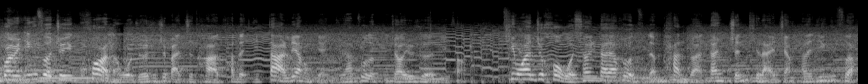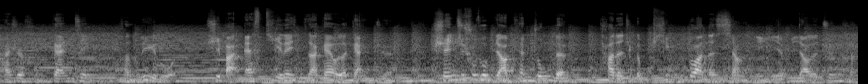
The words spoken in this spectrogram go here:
关于音色这一块呢，我觉得是这把吉他它的一大亮点，以及它做的比较优秀的地方。听完之后，我相信大家会有自己的判断，但整体来讲，它的音色还是很干净、很利落，是一把 ST 类型吉他该有的感觉。拾音器输出比较偏中等，它的这个频段的响应也比较的均衡。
